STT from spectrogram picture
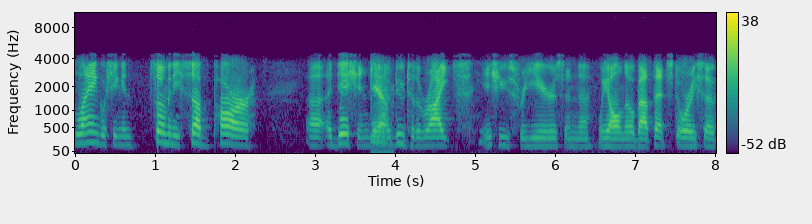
languishing in so many subpar uh, editions, you know, due to the rights issues for years, and uh, we all know about that story. So,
